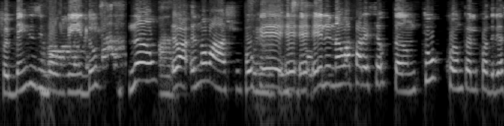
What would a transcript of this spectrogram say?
foi bem desenvolvido. Não, Ah. eu, eu não acho. Porque é- é- ele não apareceu tanto quanto ele poderia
